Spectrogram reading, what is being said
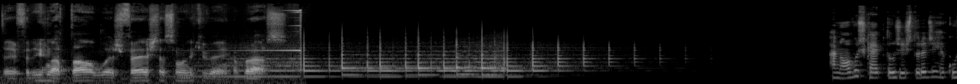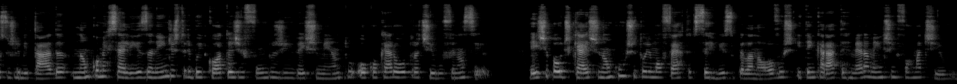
Feliz Natal, boas festas semana que vem. Abraço. A Novos Capital, gestora de recursos limitada, não comercializa nem distribui cotas de fundos de investimento ou qualquer outro ativo financeiro. Este podcast não constitui uma oferta de serviço pela Novos e tem caráter meramente informativo.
